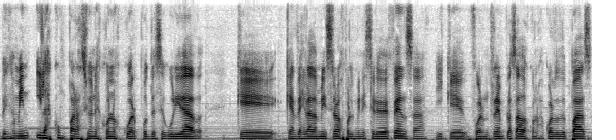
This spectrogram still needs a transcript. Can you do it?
Benjamín, y las comparaciones con los cuerpos de seguridad. que, que antes eran administrados por el Ministerio de Defensa y que fueron reemplazados con los acuerdos de paz,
